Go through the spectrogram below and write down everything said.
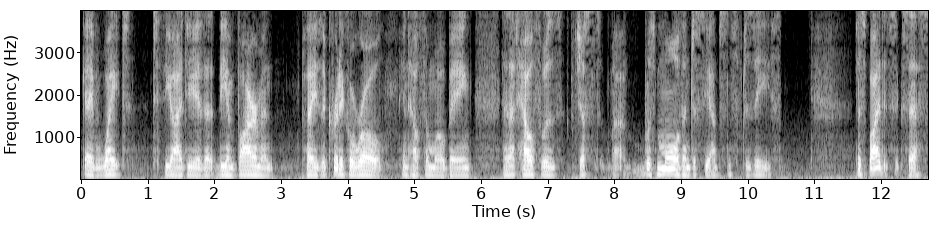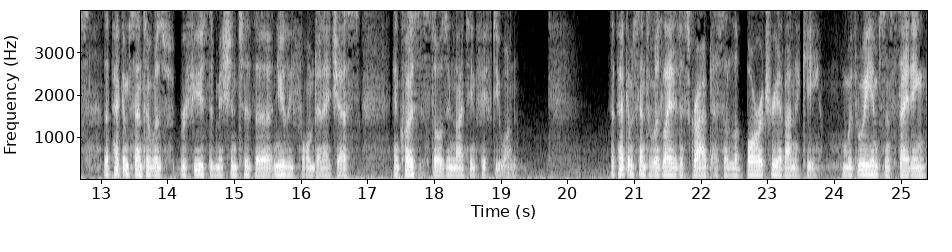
gave weight to the idea that the environment plays a critical role in health and well-being, and that health was just uh, was more than just the absence of disease. Despite its success, the Peckham Centre was refused admission to the newly formed NHS and closed its doors in 1951. The Peckham Centre was later described as a laboratory of anarchy, with Williamson stating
